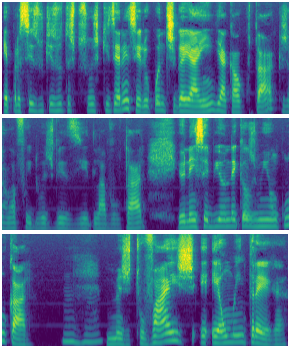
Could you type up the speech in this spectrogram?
é para seres o que as outras pessoas quiserem ser. Eu, quando cheguei à Índia, a Calcutá, que já lá fui duas vezes e ia de lá voltar, eu nem sabia onde é que eles me iam colocar. Uhum. Mas tu vais, é, é uma entrega.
